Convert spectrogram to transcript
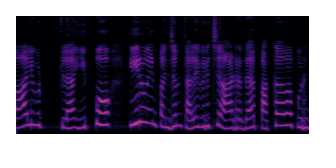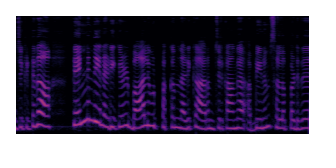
பாலிவுட்ல இப்போ ஹீரோயின் பஞ்சம் தலைவிரிச்சு ஆடுறத பக்காவா புரிஞ்சுக்கிட்டு தான் தென்னிந்திய நடிகைகள் பாலிவுட் பக்கம் நடிக்க ஆரம்பிச்சிருக்காங்க அப்படின்னு சொல்லப்படுது.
